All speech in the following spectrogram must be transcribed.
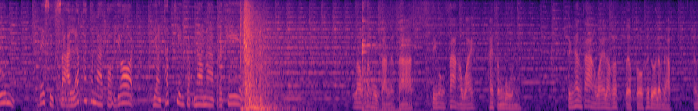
รุ่น ได้สืบสารและพัฒนาต่อยอด อย่างทัดเทียมกับนานาประเทศ เราก็ต้องมีการรักษาสิ่งที่สร้างเอาไว้ให้สมบูรณ์สิ่งที่ท่านสร้างไว้เราก็เติบโตขึ้นโดยลำดับทั้ง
